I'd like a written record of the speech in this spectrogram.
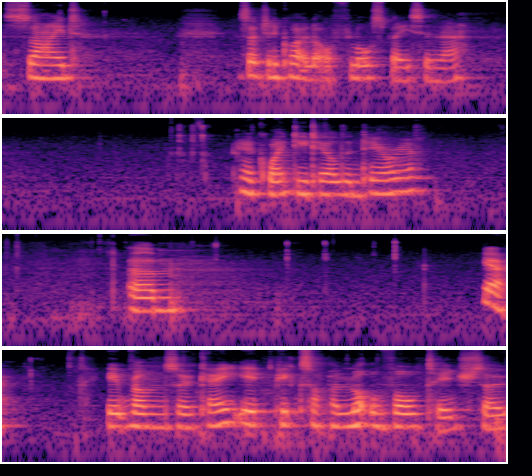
side. There's actually quite a lot of floor space in there. Yeah, quite detailed interior. Um, yeah, it runs okay. It picks up a lot of voltage, so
